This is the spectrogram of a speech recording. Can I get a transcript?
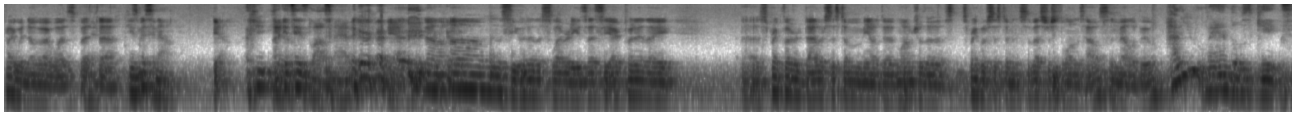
probably wouldn't know who I was, but Yeah. uh, He's missing out. yeah, it's his loss, man. yeah. No, um, let's see what other celebrities. Let's see. I put in a, uh sprinkler dialer system. You know, to monitor the sprinkler system in Sylvester Stallone's house in Malibu. How do you land those gigs?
